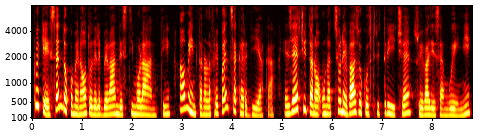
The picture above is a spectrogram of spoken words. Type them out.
poiché essendo come noto delle bevande stimolanti, aumentano la frequenza cardiaca, esercitano un'azione vasocostrittrice sui vasi sanguigni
